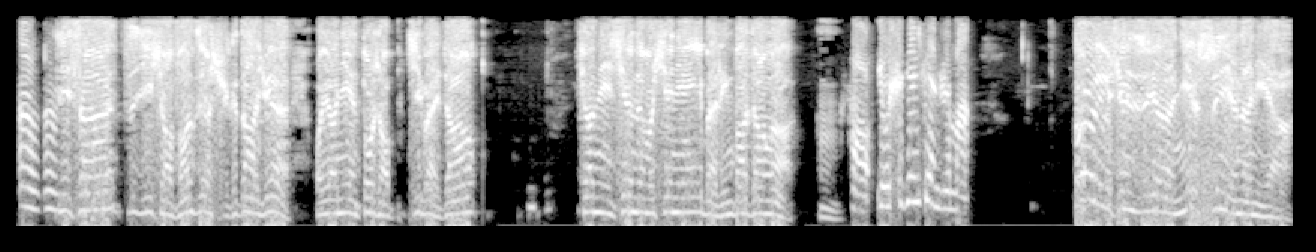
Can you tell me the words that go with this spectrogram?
嗯嗯。第三，自己小房子要许个大愿，我要念多少几百张？嗯像你现在嘛，先念一百零八章了，嗯，好，有时间限制吗？当然有限制呀，你也十年了你啊，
